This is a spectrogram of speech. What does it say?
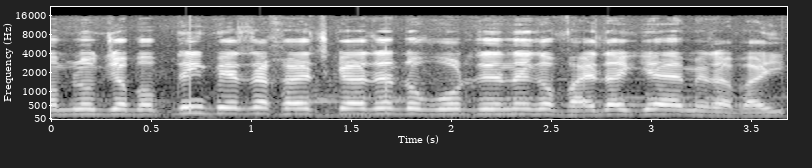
हम लोग जब अपने ही पैसे खर्च कर रहे हैं तो वोट देने का फ़ायदा क्या है मेरा भाई?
